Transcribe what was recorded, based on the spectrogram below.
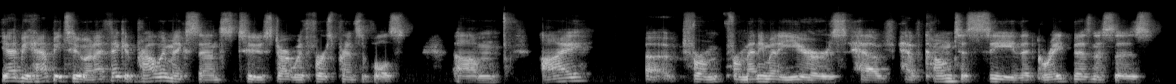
Yeah, I'd be happy to. And I think it probably makes sense to start with first principles. Um, I, uh, for, for many, many years, have, have come to see that great businesses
